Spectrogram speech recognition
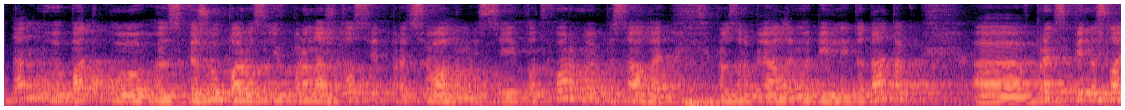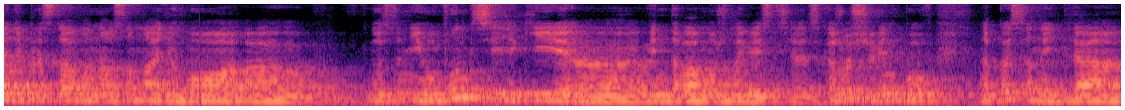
В даному випадку е, скажу пару слів про наш досвід. Працювали ми з цією платформою, писали, розробляли мобільний додаток. Е, В принципі, на слайді представлена основна його. е, Основні його функції, які він давав можливість, скажу, що він був написаний для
